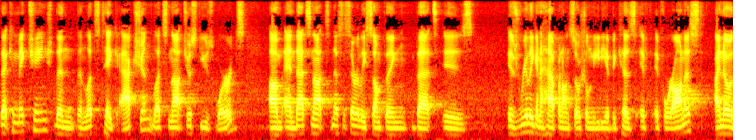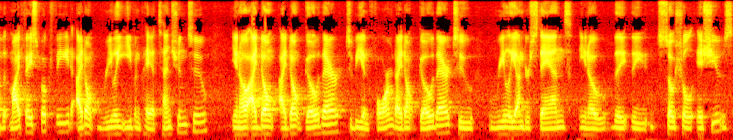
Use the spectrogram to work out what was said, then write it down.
that can make change, then then let's take action. Let's not just use words. Um, and that's not necessarily something that is is really going to happen on social media because if, if we're honest, I know that my Facebook feed I don't really even pay attention to. You know, I don't I don't go there to be informed. I don't go there to really understand, you know, the, the social issues.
